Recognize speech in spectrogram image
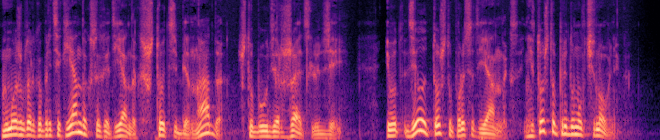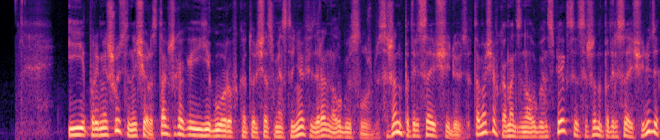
Мы можем только прийти к Яндексу и сказать, Яндекс, что тебе надо, чтобы удержать людей? И вот делать то, что просит Яндекс. Не то, что придумал чиновник. И про Мишустина, еще раз, так же, как и Егоров, который сейчас вместо него в Федеральной налоговой службе. Совершенно потрясающие люди. Там вообще в команде налоговой инспекции совершенно потрясающие люди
